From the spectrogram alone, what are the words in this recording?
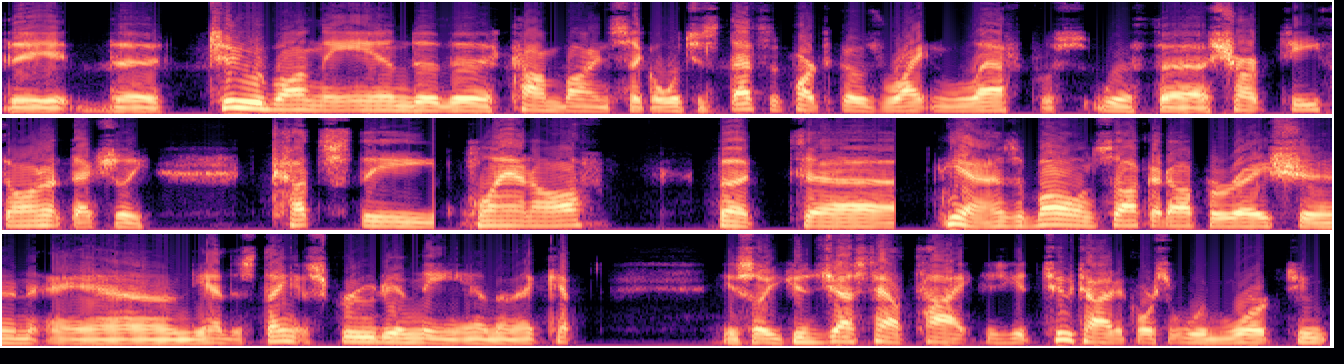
the the tube on the end of the combine sickle, which is that's the part that goes right and left with with uh, sharp teeth on it. Actually cuts the plant off. But uh, yeah, it was a ball and socket operation, and you had this thing that screwed in the end, and it kept. So you could adjust how tight, because you get too tight, of course, it wouldn't work. Too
